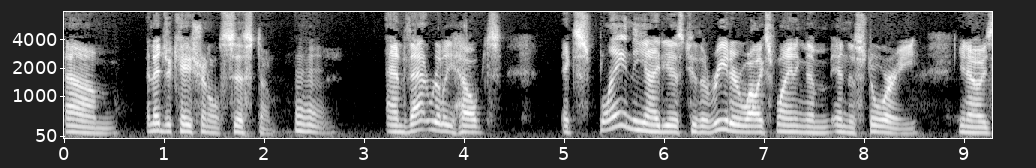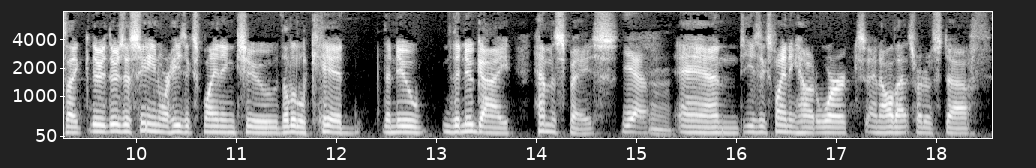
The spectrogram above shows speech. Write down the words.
um, an educational system, and that really helped explain the ideas to the reader while explaining them in the story. You know, he's like there, there's a scene where he's explaining to the little kid, the new the new guy, Hemispace, Yeah. and he's explaining how it works and all that sort of stuff.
